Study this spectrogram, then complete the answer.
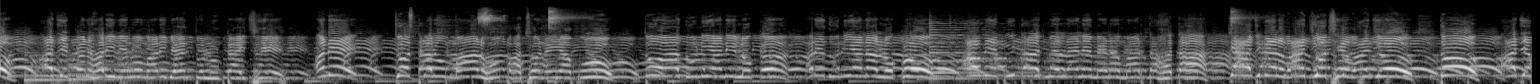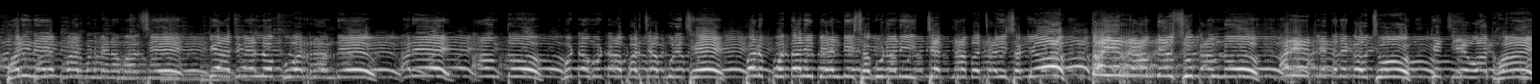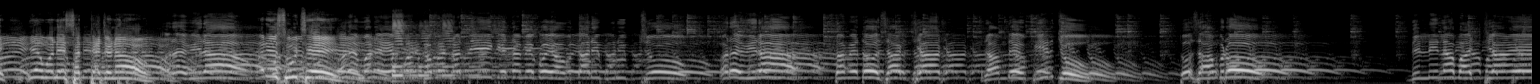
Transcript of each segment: આજે કનહરી બેનો મારી બહેન તું લૂંટાય છે, અને જો તારું માલ હું પાછો નહીં આપું, તો આ દુનિયાની લોકો, અરે, દુનિયાના લોકો, અમે પિતા અજમેલ લઈને મેણા મારતા હતા. કે અજમેલ વાંજ્યો છે, વાંજ્યો. તો આજે ફરીને એકવાર પણ મેના મારશે કે અજમેરનો કુંવર રામદેવ. અરે આમ તો મોટા મોટા પરચા પૂરે છે પણ પોતાની બેનની સગુણાની ઇજ્જત ના બચાવી શક્યો તો એ રામદેવ શું કામનો? અરે એટલે તને કહું છું કે જે વાત હોય એ મને સત્ય જણાવ. અરે વીરા અરે શું છે? અરે મને એ પણ ખબર નથી કે તમે કોઈ અવતારી પુરુષ છો. અરે વીરા તમે તો સાક્ષાત રામદેવ પીર છો. તો સાંભળો દિલ્હીના બાદશાહે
